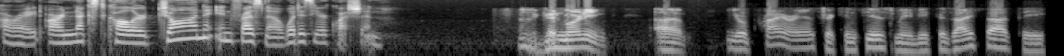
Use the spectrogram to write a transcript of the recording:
All right, our next caller, John in Fresno. What is your question? Good morning. Uh, your prior answer confused me because I thought the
